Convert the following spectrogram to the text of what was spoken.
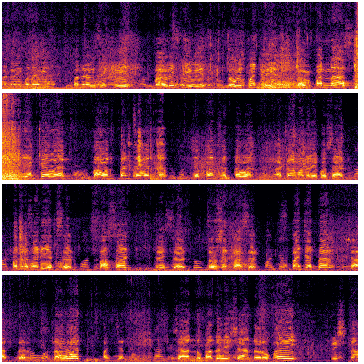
अठरा एकोणावीस पंधरा वीस एकवीस बावीस तेवीस चोवीस पंचवीस पन्नास एक्कावन्न बावन्न पंचावन्न छप्पन सत्तावन्न अठरा पंधरा एकोणसाठ पंधरा साठ एकसष्ट बासष्ट त्रेसष्ट चौसष्ट पासष्ट पंच्याहत्तर शहात्तर नव्वद पंच्याहत्तर. शहाण्णव पंधराशे शहाण्णव रुपये. कृष्णा.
